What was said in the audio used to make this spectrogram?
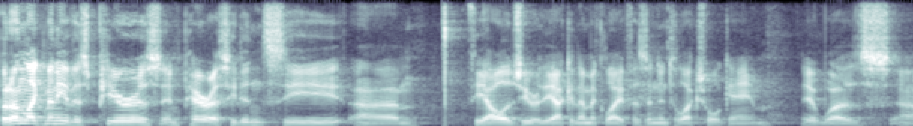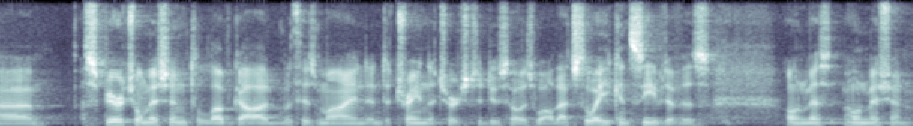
but unlike many of his peers in Paris, he didn't see um, theology or the academic life as an intellectual game. It was uh, spiritual mission to love God with his mind and to train the church to do so as well. That's the way he conceived of his own, own mission.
